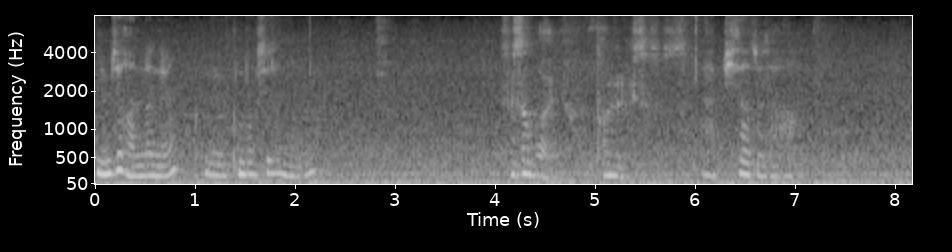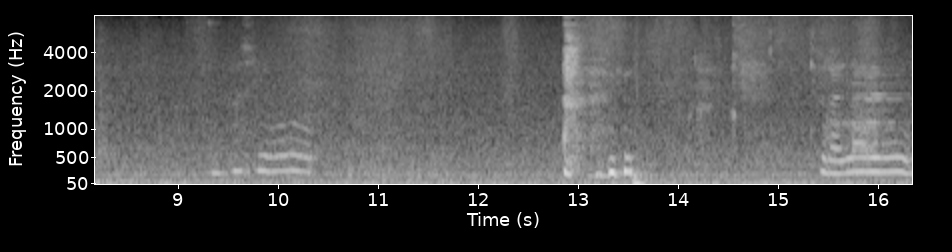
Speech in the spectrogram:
냄새가 안 나네요? 그 금방 씻었나 보네? 세상 거 아니야. 털 비싸졌어. 아 비싸져서 안녕 하세요 저 랄라요.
